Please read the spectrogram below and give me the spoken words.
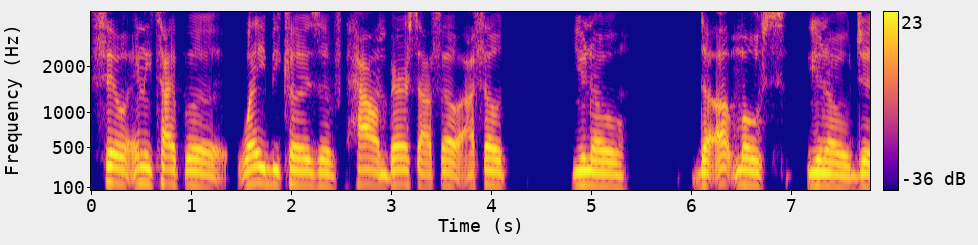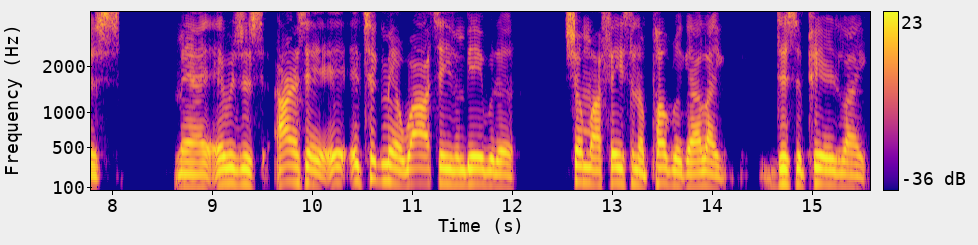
feel any type of way because of how embarrassed I felt. I felt, you know, the utmost, you know, just man, it was just honestly, it, it took me a while to even be able to show my face in the public. I like disappeared like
